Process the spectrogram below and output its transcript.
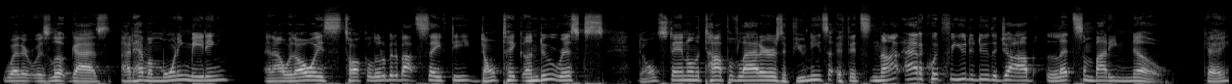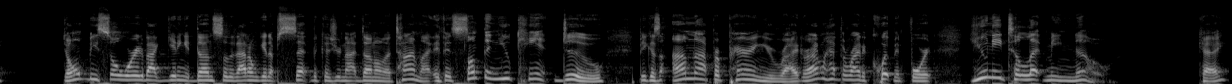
Whether it was, look, guys, I'd have a morning meeting and I would always talk a little bit about safety. Don't take undue risks. Don't stand on the top of ladders. If you need, if it's not adequate for you to do the job, let somebody know. Okay. Don't be so worried about getting it done so that I don't get upset because you're not done on a timeline. If it's something you can't do because I'm not preparing you right or I don't have the right equipment for it, you need to let me know. Okay.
